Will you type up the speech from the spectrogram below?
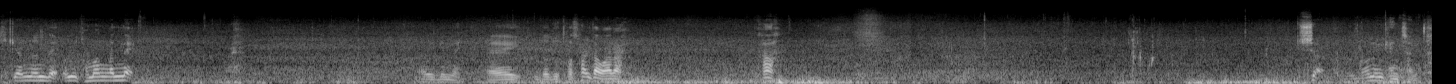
튀겼는데 어디 도망갔네 아 여기 있네 에이 너도 더 살다 와라 가. 자, 너는 괜찮다.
